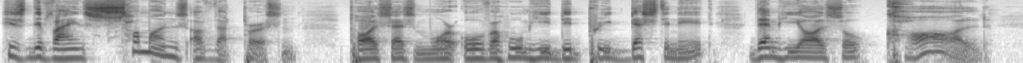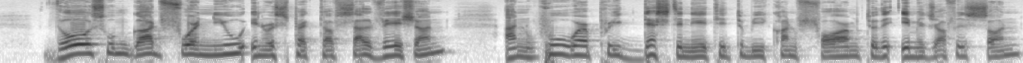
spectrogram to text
his divine summons of that person. Paul says, Moreover, whom he did predestinate, them he also called. Those whom God foreknew in respect of salvation, and who were predestinated to be conformed to the image of his Son,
